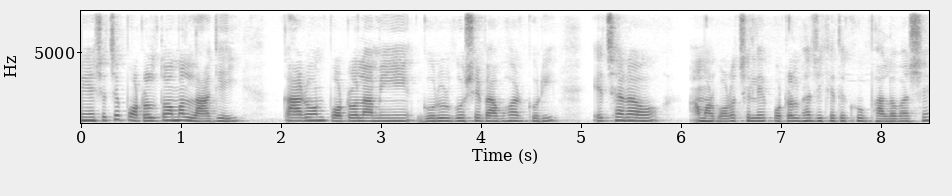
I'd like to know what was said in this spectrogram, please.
নিয়ে এসেছে, পটল তো আমার লাগেই, কারণ পটল আমি গরুর গোশে ব্যবহার করি। এছাড়াও আমার বড় ছেলে পটল ভাজি খেতে খুব ভালোবাসে।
